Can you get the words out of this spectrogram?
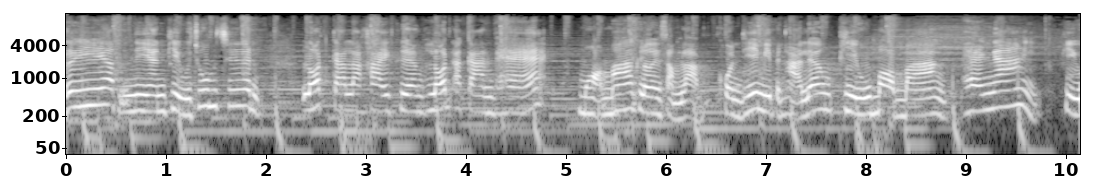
เรียบเนียนผิวชุ่มชื่น ลดการระคายเคือง ลดอาการแพ้ เหมาะมากเลยสำหรับคนที่มีปัญหาเรื่องผิวบอบบาง แพ้ง่าย ผิว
